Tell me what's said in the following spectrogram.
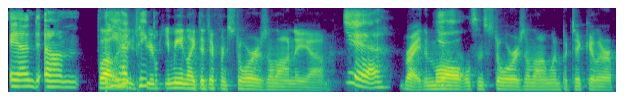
And um, Well, He had you, people- you mean like the different stores along the um, yeah, right, the malls and stores along one particular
